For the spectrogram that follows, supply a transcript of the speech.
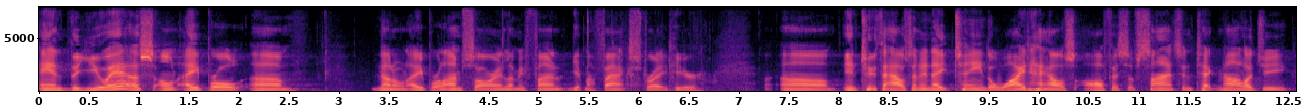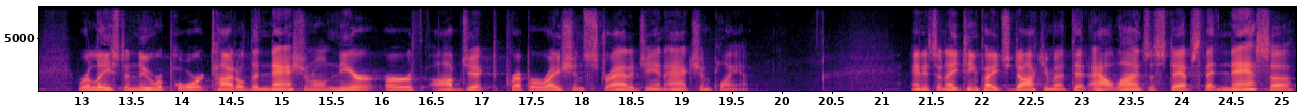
And the U.S. on April, um, not on April, I'm sorry, let me find, get my facts straight here. Uh, in 2018, the White House Office of Science and Technology released a new report titled the National Near Earth Object Preparation Strategy and Action Plan. And it's an 18 page document that outlines the steps that NASA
